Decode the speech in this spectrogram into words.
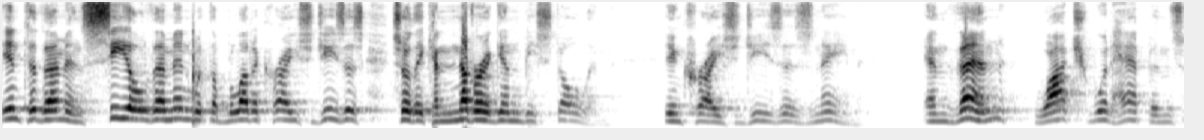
into them, and seal them in with the blood of Christ Jesus so they can never again be stolen in Christ Jesus' name. And then watch what happens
